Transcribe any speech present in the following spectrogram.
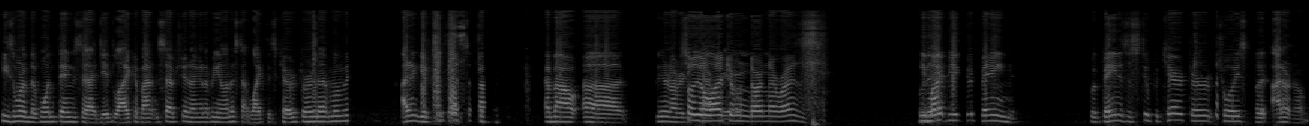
he's one of the one things that I did like about Inception. I'm gonna be honest. I liked his character in that movie. I didn't give two fucks about about uh, Leonardo. So you'll like DiCaprio. him in Dark Knight Rises? He Well, might be a good Bane, but Bane is a stupid character choice. But I don't know.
